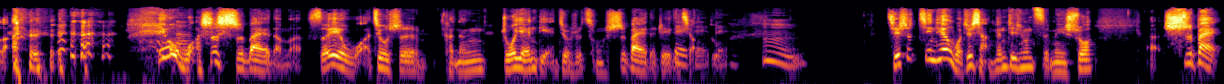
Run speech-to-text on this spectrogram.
了，因为我是失败的嘛，所以我就是可能着眼点就是从失败的这个角度。对对对，嗯其实今天我就想跟弟兄姊妹说，呃，失败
